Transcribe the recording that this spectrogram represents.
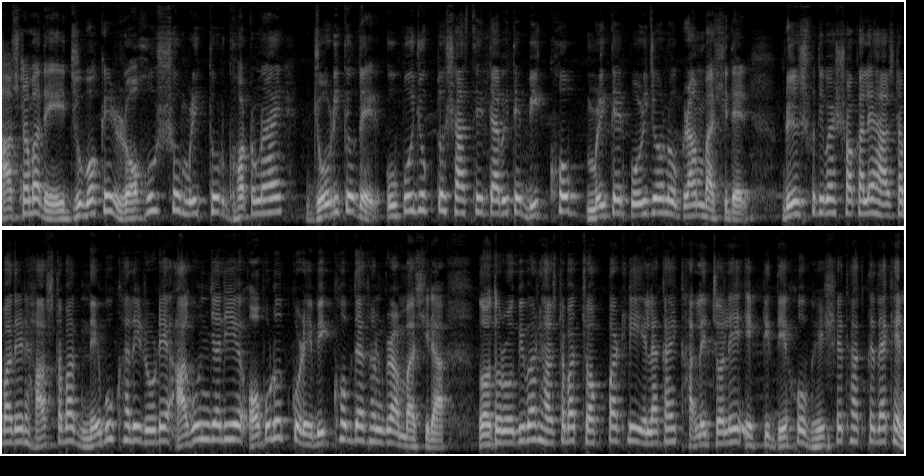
হাসনাবাদে যুবকের রহস্য মৃত্যুর ঘটনায় জড়িতদের উপযুক্ত শাস্তির দাবিতে বিক্ষোভ, মৃতের পরিজন ও গ্রামবাসীদের। বৃহস্পতিবার সকালে হাসনাবাদের হাসনাবাদ নেবুখালী রোডে আগুন জ্বালিয়ে অবরোধ করে বিক্ষোভ দেখান গ্রামবাসীরা। গত রবিবার হাসনাবাদ চকপাটলি এলাকায় খালের জলে একটি দেহ ভেসে থাকতে দেখেন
